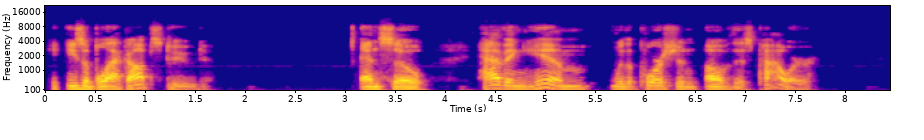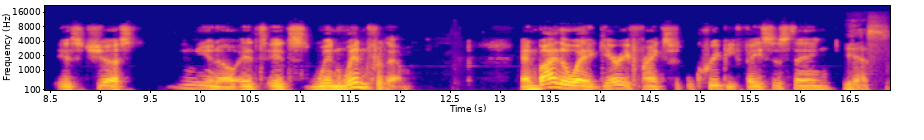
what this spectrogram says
He's a black ops dude. And so having him with a portion of this power is just you know, it's it's win-win for them. And by the way, Gary Frank's creepy faces thing Yes.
